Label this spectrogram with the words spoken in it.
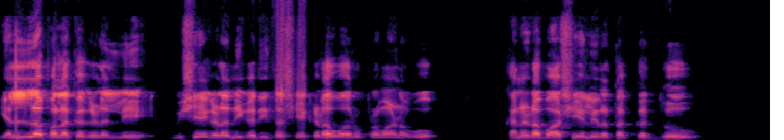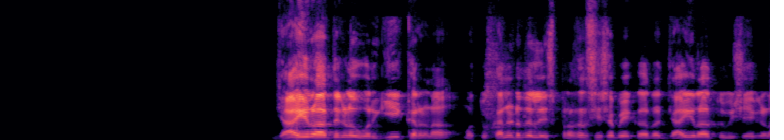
ಎಲ್ಲ ಫಲಕಗಳಲ್ಲಿ ವಿಷಯಗಳ ನಿಗದಿತ ಶೇಕಡಾವಾರು ಪ್ರಮಾಣವು ಕನ್ನಡ ಭಾಷೆಯಲ್ಲಿರತಕ್ಕದ್ದು. ಜಾಹೀರಾತುಗಳ ವರ್ಗೀಕರಣ ಮತ್ತು ಕನ್ನಡದಲ್ಲಿ ಪ್ರದರ್ಶಿಸಬೇಕಾದ ಜಾಹೀರಾತು ವಿಷಯಗಳ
